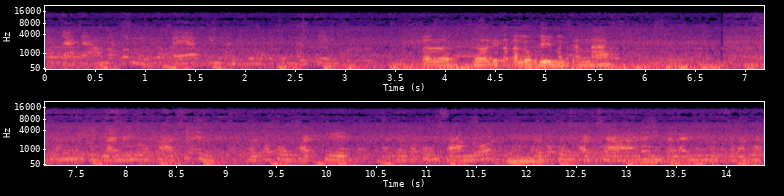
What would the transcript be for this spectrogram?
นอกจากจะเอามาต้มหรือ เออ เธอนี่ก็ตลกดีเหมือนกันนะยังมีอีกหลายเมนูค่ะ เช่นหอยกระพงผัดเผ็ดหอยกระพงสามรสอืมหอยกระพงผัดชา และอีกหลายๆเมนูสารพัด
